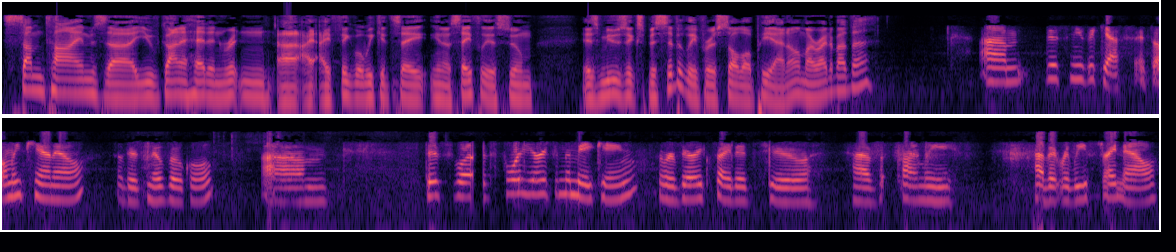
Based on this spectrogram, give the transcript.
sometimes uh, you've gone ahead and written, uh, I, I, think what we could say, you know, safely assume is music specifically for a solo piano. Am I right about that? Um, this music, yes, it's only piano, so there's no vocals. Um, this was four years in the making, so we're very excited to have finally have it released right now.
